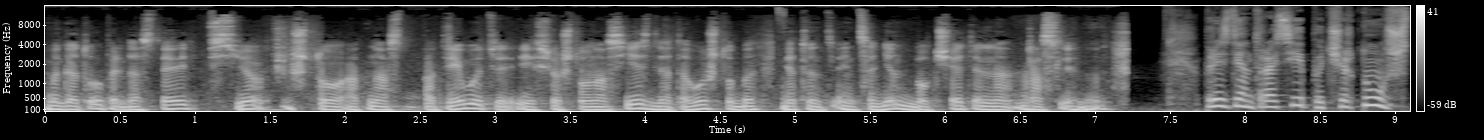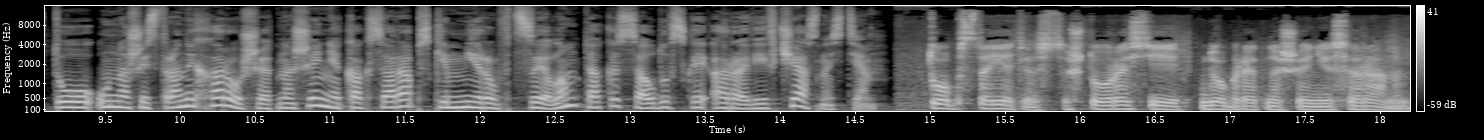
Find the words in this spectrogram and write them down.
мы готовы предоставить все, что от нас потребуется, и все, что у нас есть для того, чтобы этот инцидент был тщательно расследован. Президент России подчеркнул, что у нашей страны хорошие отношения как с арабским миром в целом, так и с Саудовской Аравией в частности. То обстоятельство, что у России добрые отношения с Ираном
